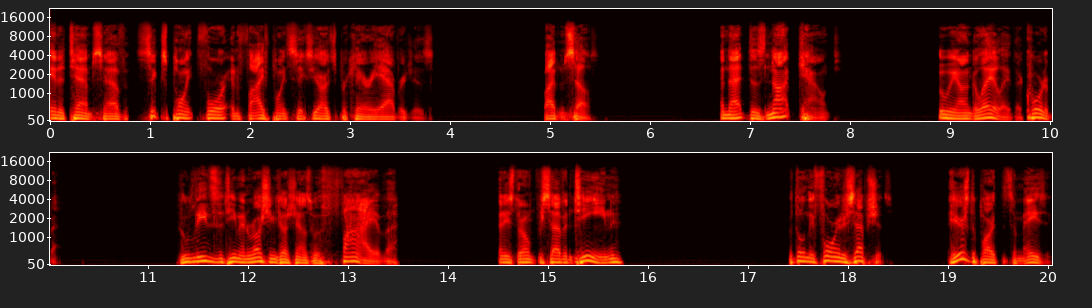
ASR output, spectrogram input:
in attempts have 6.4 and 5.6 yards per carry averages by themselves. And that does not count Uiagalelei, their quarterback, who leads the team in rushing touchdowns with five. And he's thrown for 17 with only four interceptions. Here's the part that's amazing,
